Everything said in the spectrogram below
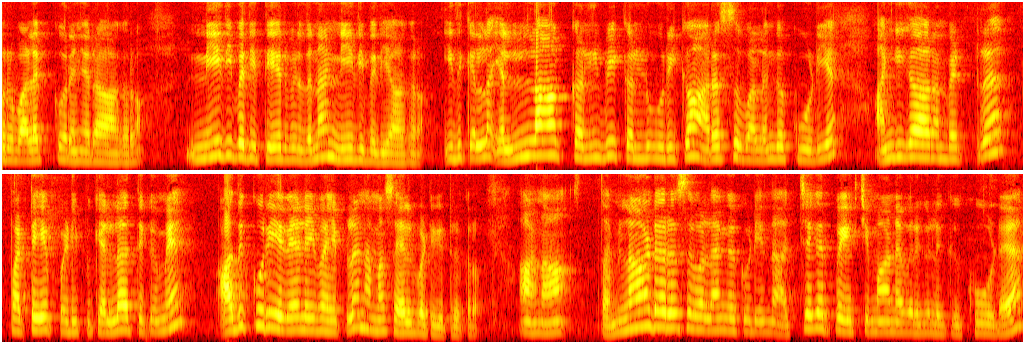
ஒரு வழக்குரைஞராக ஆகிறோம் நீதிபதி தேர்வு எழுதுனா நீதிபதி ஆகிறோம் இதுக்கெல்லாம் எல்லா கல்வி கல்லூரிக்கும் அரசு வழங்கக்கூடிய அங்கீகாரம் பெற்ற பட்டய படிப்புக்கு எல்லாத்துக்குமே அதுக்குரிய வேலை வாய்ப்பில் நம்ம செயல்பட்டுக்கிட்டு இருக்கிறோம். ஆனால் தமிழ்நாடு அரசு வழங்கக்கூடிய இந்த அச்சகர் பயிற்சி மாணவர்களுக்கு கூட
